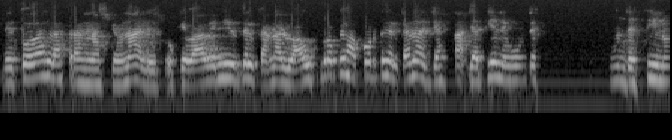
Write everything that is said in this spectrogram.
de todas las transnacionales o que va a venir del canal, los propios aportes del canal ya, está, ya tienen un, destino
